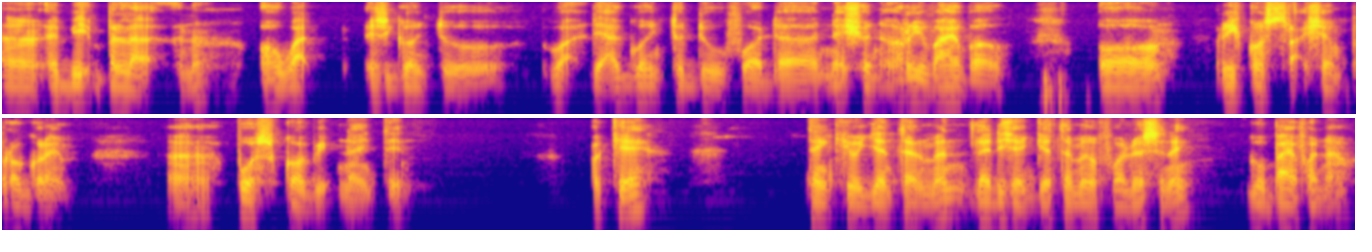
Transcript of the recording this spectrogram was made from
uh, a bit blur, you know, or what is going to what they are going to do for the national revival or reconstruction program uh, post COVID 19. Okay. Thank you, gentlemen, ladies and gentlemen, for listening. Goodbye for now.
